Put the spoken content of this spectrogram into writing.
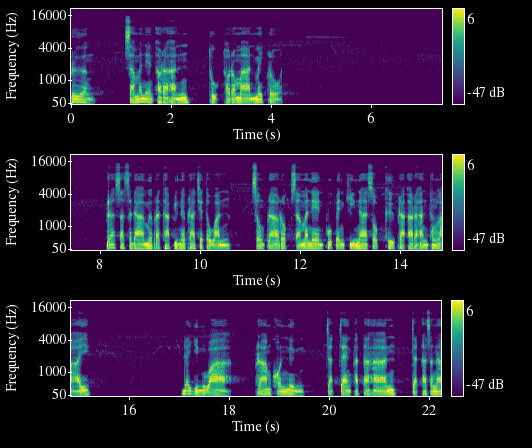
เรื่อง สามเณรอรหันถูกทรมานไม่โกรธ พระสัสดาเมื่อประทับอยู่ในพระเจตวัน ทรงปรารบสามเณรผู้เป็นขีณาศพคือพระอรหันต์ทั้งหลาย ได้ยินว่า พรามคนหนึ่ง จัดแจงพัตหาร จัดอาสนะ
